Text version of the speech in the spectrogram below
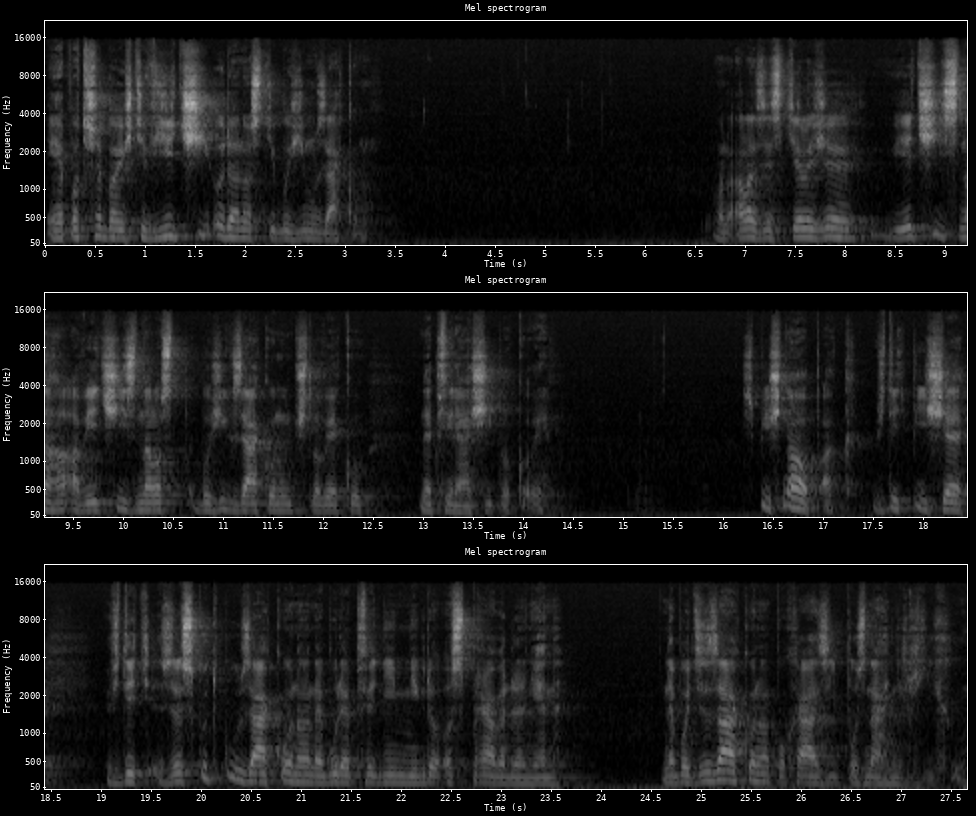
Je potřeba ještě větší odanosti božímu zákonu. On ale zjistil, že větší snaha a větší znalost božích zákonů člověku nepřináší pokoj. Spíš naopak, vždyť píše, vždyť ze skutků zákona nebude před ním nikdo ospravedlněn, neboť ze zákona pochází poznání hříchu.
